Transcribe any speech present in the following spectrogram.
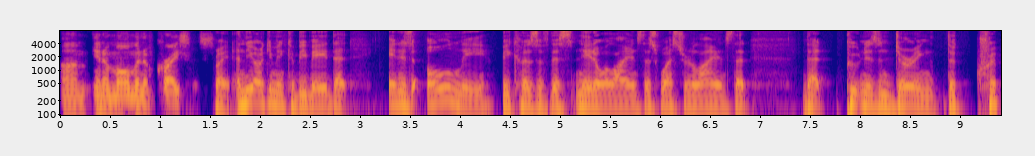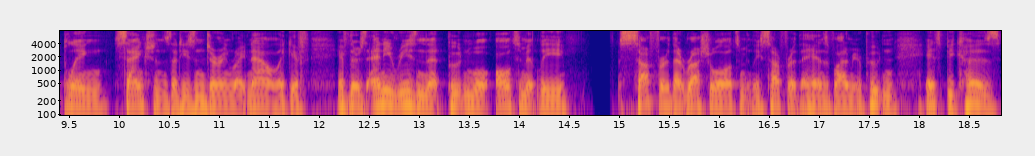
um, in a moment of crisis. Right, and the argument could be made that it is only because of this NATO alliance, this Western alliance, that that Putin is enduring the crippling sanctions that he's enduring right now. Like if if there's any reason that Putin will ultimately suffer, that Russia will ultimately suffer at the hands of Vladimir Putin, it's because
